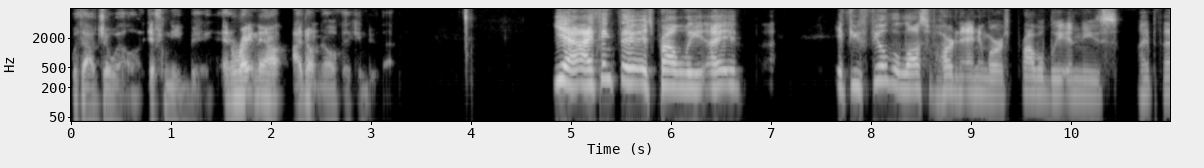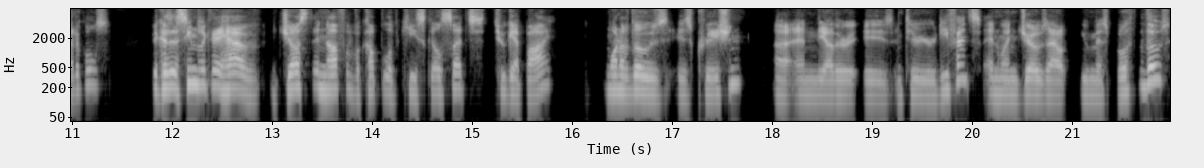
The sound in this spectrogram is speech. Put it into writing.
without Joel if need be. And right now, I don't know if they can do that. Yeah, I think that it's probably I, if you feel the loss of Harden anywhere, it's probably in these hypotheticals because it seems like they have just enough of a couple of key skill sets to get by. One of those is creation, uh, and the other is interior defense. And when Joe's out, you miss both of those.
